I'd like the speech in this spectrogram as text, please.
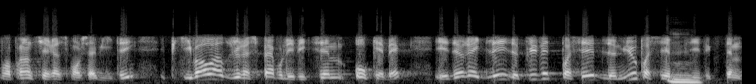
va prendre ses responsabilités et puis qu'il va avoir du respect pour les victimes au Québec et de régler le plus vite possible, le mieux possible mm. les victimes.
